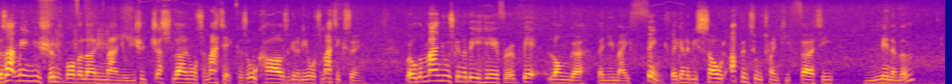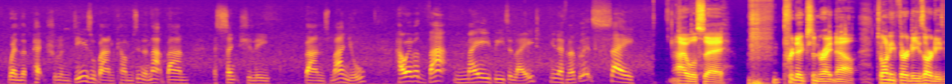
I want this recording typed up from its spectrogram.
does that mean you shouldn't bother learning manual? You should just learn automatic because all cars are going to be automatic soon. Well, the manual is going to be here for a bit longer than you may think. They're going to be sold up until 2030 minimum when the petrol and diesel ban comes in, and that ban essentially bans manual. However, that may be delayed. You never know. But let's say I will say, prediction right now 2030 is already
